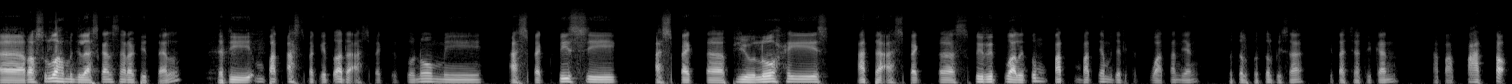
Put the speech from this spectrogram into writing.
uh, Rasulullah menjelaskan secara detail. Jadi empat aspek itu ada aspek ekonomi, aspek fisik, aspek uh, biologis, ada aspek uh, spiritual itu empat empatnya menjadi kekuatan yang betul-betul bisa kita jadikan apa patok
